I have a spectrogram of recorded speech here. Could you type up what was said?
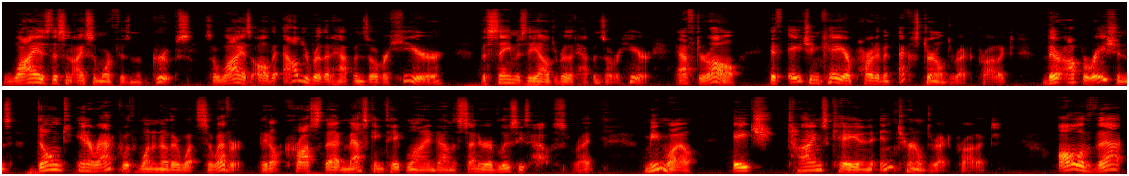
why is this an isomorphism of groups? So why is all the algebra that happens over here the same as the algebra that happens over here? After all, if H and K are part of an external direct product, their operations don't interact with one another whatsoever. They don't cross that masking tape line down the center of Lucy's house, right? Meanwhile, H times K in an internal direct product, all of that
